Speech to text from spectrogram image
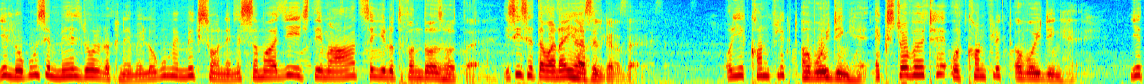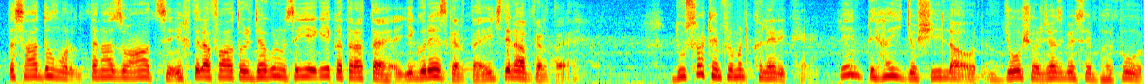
ये लोगों से मेल जोल रखने में, लोगों में मिक्स होने में, समाजी इज्तमात से ये लुफानंदोज होता है। इसी से तोानाई हासिल करता है। और ये कॉन्फ्लिक्ट अवॉइडिंग है एक्सट्रोवर्ट है और कॉन्फ्लिक्ट अवॉइडिंग है। ये तसादम और तनाज़ात से, इख्तलाफात और झगड़ों से ये ये कतराता है, ये गुरेज करता है, इजतनाब करता है। दूसरा टेम्परमेंट खलेरिक है। ये इंतहाई जोशीला और जोश और जज्बे से भरपूर,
